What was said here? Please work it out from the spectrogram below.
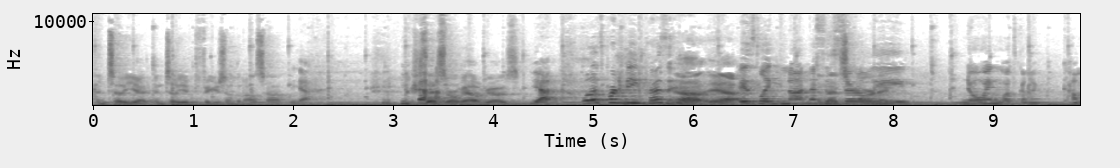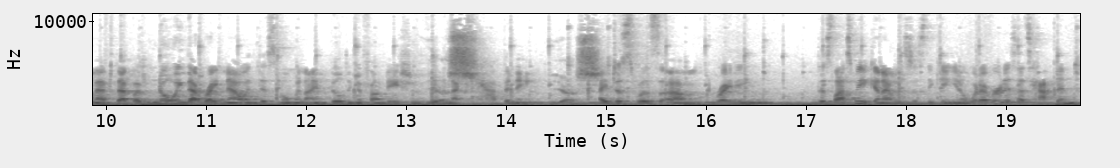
Until you until you have to figure something else out. Yeah. Because yeah. that's normally how it goes. Yeah. Well, that's part of being present. Yeah, yeah. Is like not necessarily knowing what's going to come after that, but knowing that right now in this moment, I'm building a foundation for yes. the next happening. Yes. I just was um, writing this last week, and I was just thinking, you know, whatever it is that's happened,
